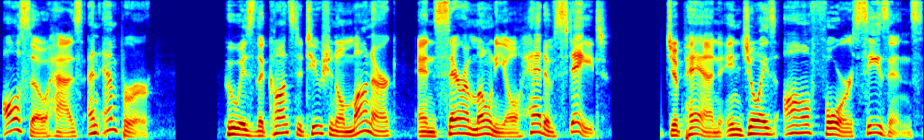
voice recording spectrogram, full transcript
also has an emperor, who is the constitutional monarch and ceremonial head of state. Japan enjoys all four seasons.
